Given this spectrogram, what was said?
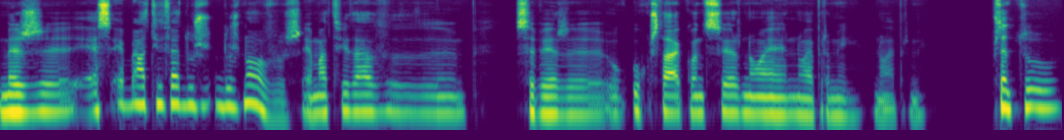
mas essa é uma atividade dos, dos, novos, é uma atividade de saber uh, o, o, que está a acontecer não é, não é para mim, não é para mim. Portanto,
